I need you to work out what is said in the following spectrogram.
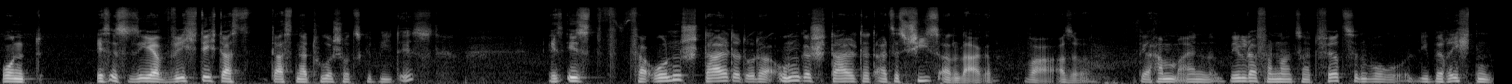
Und es ist sehr wichtig, dass das Naturschutzgebiet ist. Es ist verunstaltet oder umgestaltet, als es Schießanlage war. Also wir haben ein Bilder von 1914, wo die berichten,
